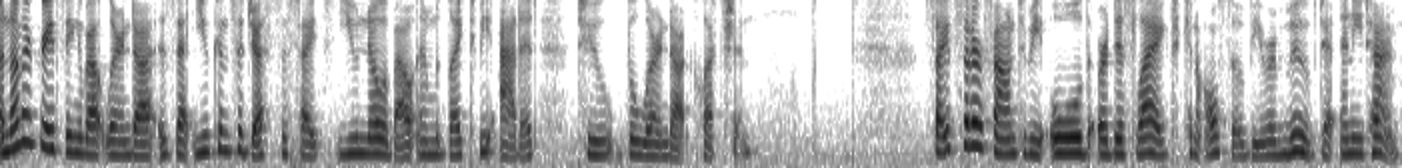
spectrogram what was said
Another great thing about LearnDot is that you can suggest the sites you know about and would like to be added to the LearnDot collection. Sites that are found to be old or disliked can also be removed at any time.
